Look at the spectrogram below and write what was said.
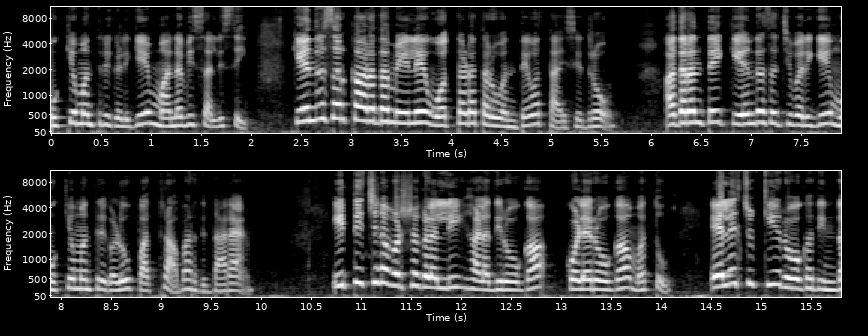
ಮುಖ್ಯಮಂತ್ರಿಗಳಿಗೆ ಮನವಿ ಸಲ್ಲಿಸಿ ಕೇಂದ್ರ ಸರ್ಕಾರದ ಮೇಲೆ ಒತ್ತಡ ತರುವಂತೆ ಒತ್ತಾಯಿಸಿದರು. ಅದರಂತೆ ಕೇಂದ್ರ ಸಚಿವರಿಗೆ ಮುಖ್ಯಮಂತ್ರಿಗಳು ಪತ್ರ ಬರೆದಿದ್ದಾರೆ. ಇತ್ತೀಚಿನ ವರ್ಷಗಳಲ್ಲಿ ಹಳದಿ ರೋಗ, ಕೊಳೆ ರೋಗ ಮತ್ತು ಎಲೆಚುಕ್ಕಿ ರೋಗದಿಂದ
